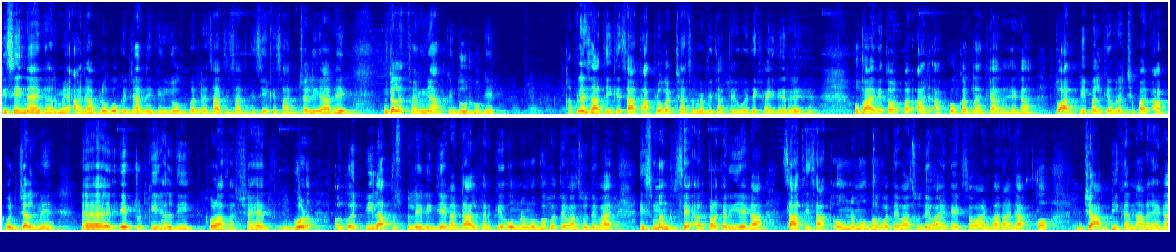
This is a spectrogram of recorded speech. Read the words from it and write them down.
किसी नए घर में आज आप लोगों के जाने के योग बन रहे साथ ही साथ किसी के साथ चली आ रही गलत फहमियाँ आपकी दूर होगी। अपने साथी के साथ आप लोग अच्छा समय बिताते हुए दिखाई दे रहे हैं। उपाय के तौर पर आज आपको करना क्या रहेगा? तो आज पीपल के वृक्ष पर आपको जल में एक चुटकी हल्दी, थोड़ा सा शहद, गुड़ और कोई पीला पुष्प ले लीजिएगा, डाल करके ओम नमो भगवते वासुदेवाय, इस मंत्र से अर्पण करिएगा। साथ ही साथ ओम नमो भगवते वासुदेवाय का 108 बार आज आपको जाप भी करना रहेगा।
